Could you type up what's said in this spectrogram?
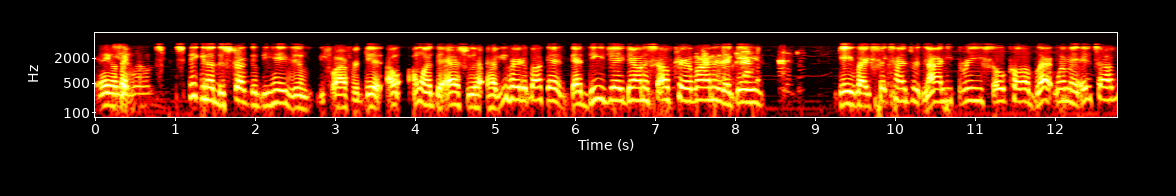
It ain't gonna take know. Speaking of destructive behavior, before I forget, I, I wanted to ask you: Have you heard about that that DJ down in South Carolina that gave gave like 693 so-called black women HIV?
